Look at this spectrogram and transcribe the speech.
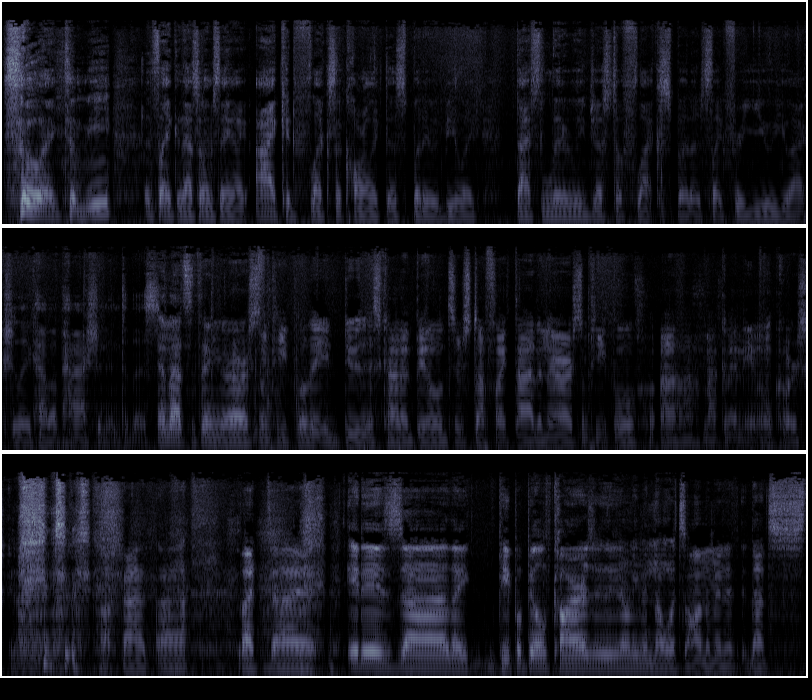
So like to me, it's like that's what I'm saying. Like I could flex a car like this, but it would be like that's literally just a flex. But it's like for you, you actually like have a passion into this. And that's the thing. There are some people they do this kind of builds or stuff like that, and there are some people. Uh, I'm not gonna name them, of course, because fuck that. Uh, but uh, it is uh, like people build cars and they don't even know what's on them, and it, that's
